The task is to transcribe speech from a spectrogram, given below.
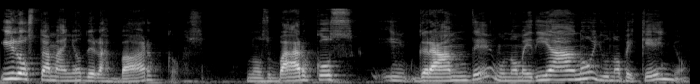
Y los tamaños de las barcos unos barcos grandes, uno mediano y uno pequeño.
